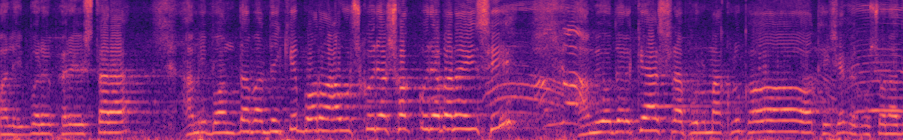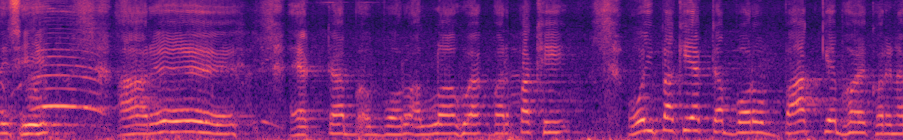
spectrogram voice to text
মালিক বলে ফেরেস তারা আমি বন্দাবাদিকে বড় আউস করিয়া শখ করিয়া বানাইছি। আমি ওদেরকে আশরাফুল মাখলুকত হিসেবে ঘোষণা দিছি। আরে, একটা বড় আল্লাহ আকবার পাখি, ওই পাখি একটা বড় বাঘকে ভয় করে না,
